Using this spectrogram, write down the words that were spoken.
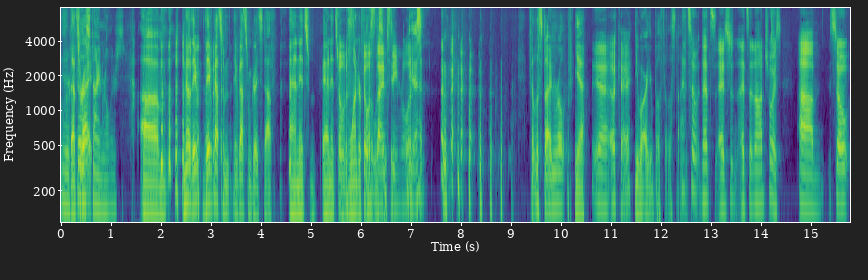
We're That's right. Philistine rollers. Um, no, they've they've got some they've got some great stuff, and it's and it's Philis- wonderful Philistine to listen to. steamrollers. Yeah. Philistine roll, yeah, Yeah. Okay. you are. You're both Philistines. That's so. That's it's just, it's an odd choice. Um. So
